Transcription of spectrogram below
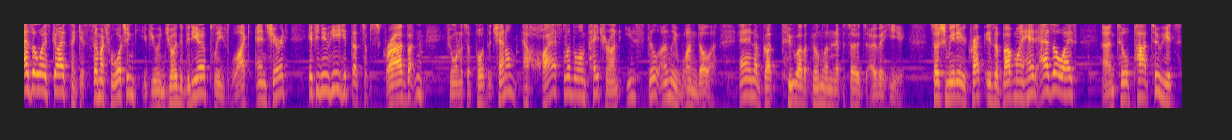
As always guys, thank you so much for watching. If you enjoyed the video, please like and share it. If you're new here, hit that subscribe button. If you want to support the channel, our highest level on Patreon is still only $1. And I've got two other Film Learnin episodes over here. Social media crap is above my head as always. Until part 2 hits,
